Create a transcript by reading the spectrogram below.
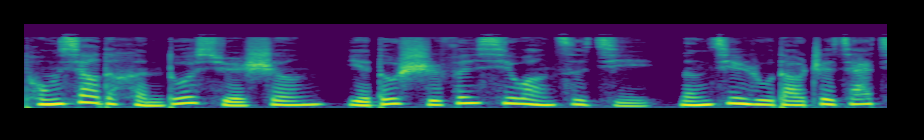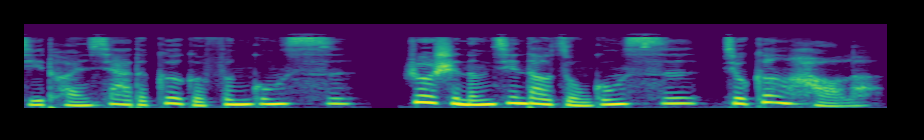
同校的很多学生也都十分希望自己能进入到这家集团下的各个分公司，若是能进到总公司就更好了。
